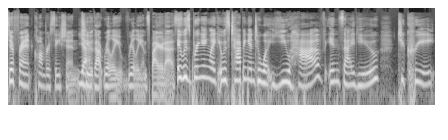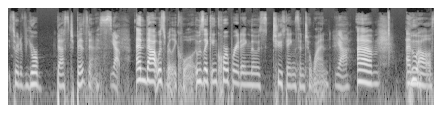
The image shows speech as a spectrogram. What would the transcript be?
different conversation Yeah. too that really really inspired us. It was bringing like it was tapping into what you have inside you to create sort of your best business. yeah And that was really cool. It was like incorporating those two things into one. yeah. Um And who else?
